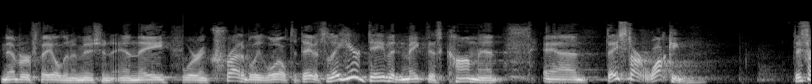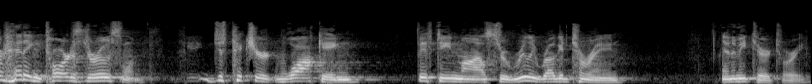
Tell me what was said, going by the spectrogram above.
never failed in a mission, and they were incredibly loyal to David. So they hear David make this comment, and they start walking they start heading towards Jerusalem. Just picture walking 15 miles through really rugged terrain, enemy territory.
